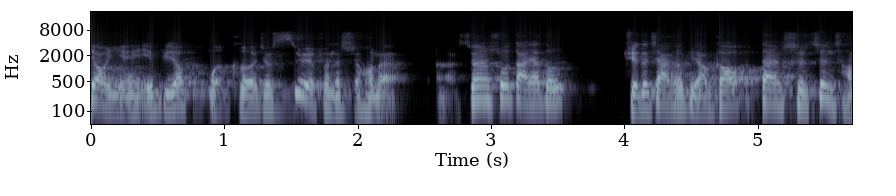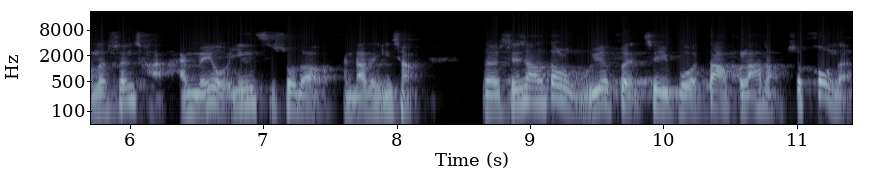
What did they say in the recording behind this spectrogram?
调研也比较吻合，就四月份的时候呢，呃，虽然说大家都觉得价格比较高，但是正常的生产还没有因此受到很大的影响。那实际上到了五月份这一波大幅拉涨之后呢，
